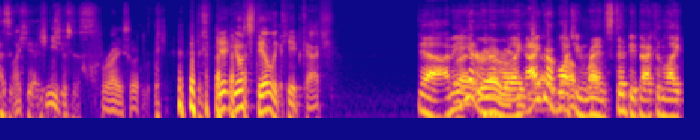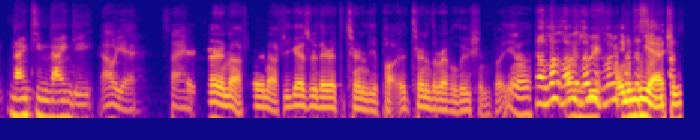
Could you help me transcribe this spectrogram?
As a Like kid, Jesus, Jesus. Christ! What? You- You're still a kid, Cash. Yeah, I mean, Right, you got to remember, yeah, like, I grew up well, watching well. Ren and Stimpy back in like 1990. Oh yeah, same. Fair enough. Fair enough. You guys were there at the turn of the uh, turn of the revolution, but you know. Now, let, let me let me let me put this. the Let me, put- ashes.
